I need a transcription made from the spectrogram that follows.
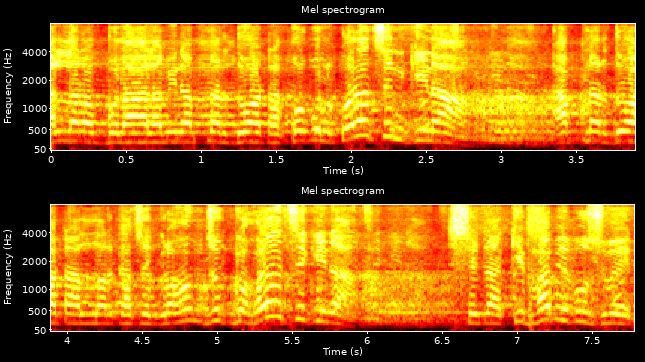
আল্লাহ রব্বুল আলমিন আপনার দোয়াটা কবুল করেছেন কিনা, আপনার দোয়াটা আল্লাহর কাছে গ্রহণযোগ্য হয়েছে কিনা, সেটা কীভাবে বুঝবেন,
